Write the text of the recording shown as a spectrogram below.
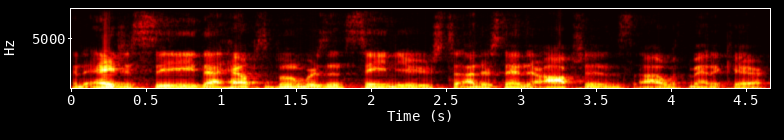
an agency that helps boomers and seniors to understand their options uh, with Medicare.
